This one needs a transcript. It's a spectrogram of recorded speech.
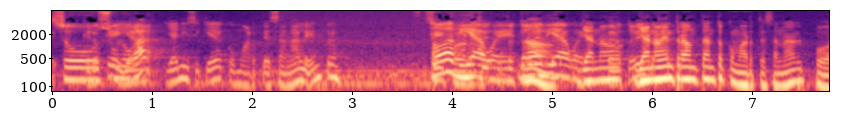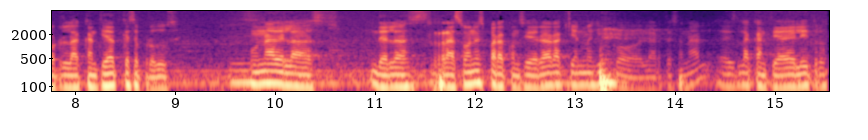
su, Creo su ya- lugar. Ya, ni siquiera como artesanal entra. Todavía, Sí, güey, to- todavía, No, güey. ya no, todavía ya no entra- entra un tanto como artesanal por la cantidad que se produce. Una de las de las razones para considerar aquí en México el artesanal es la cantidad de litros.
